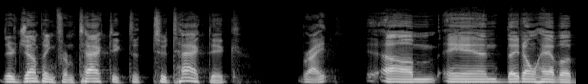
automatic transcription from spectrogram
they're jumping from tactic to, to tactic, Right. um, and they don't have a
